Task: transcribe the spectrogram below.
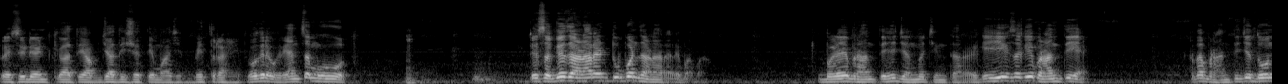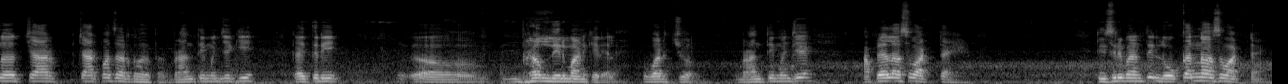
प्रेसिडेंट किंवा ते अब्जाधीश आहेत ते माझे मित्र आहेत. वगैरे वगैरे. यांचा मोह होत. ते सगळे जाणार आणि तू पण जाणार अरे बाबा. बळे भ्रांती हे जन्मचिंता. की ही सगळी भ्रांती आहे. आता भ्रांतीचे दोन चार चार पाच अर्थ होतात. भ्रांती म्हणजे की काहीतरी भ्रम निर्माण केलेला आहे. व्हर्च्युअल भ्रांती म्हणजे आपल्याला असं वाटतं आहे तिसरी भ्रांती लोकांना असं वाटतं आहे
